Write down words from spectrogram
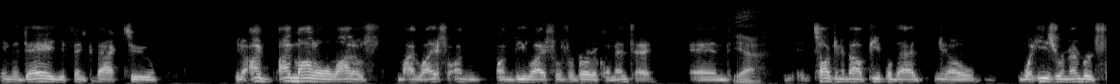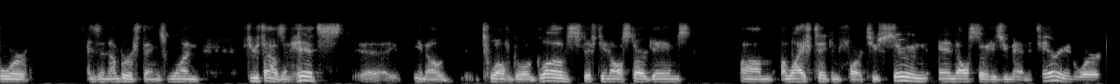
in the day, you think back to, you know, I, I model a lot of my life on on the life of Roberto Clemente, and yeah, talking about people that you know what he's remembered for is a number of things. One, 3,000 hits, uh, you know, 12 Gold Gloves, 15 All Star games, um, a life taken far too soon, and also his humanitarian work,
